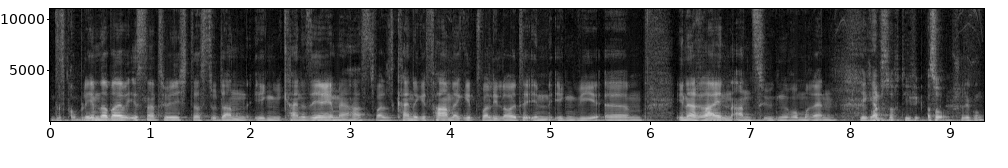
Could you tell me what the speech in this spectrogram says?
Und das Problem dabei ist natürlich, dass du dann irgendwie keine Serie mehr hast, weil es keine Gefahr mehr gibt, weil die Leute in irgendwie ähm, Innereienanzügen rumrennen. Hier gab es doch die. Achso, Entschuldigung.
